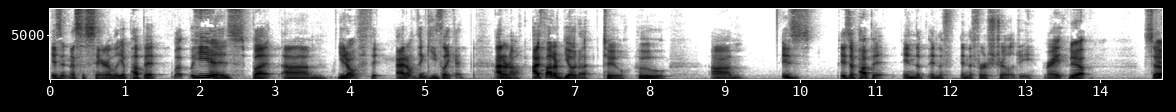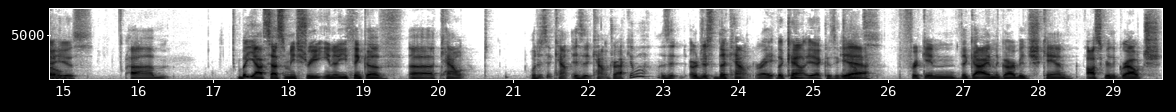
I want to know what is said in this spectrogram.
isn't necessarily a puppet, but he is. But um, you don't. Th- I don't think he's like a. I don't know. I thought of Yoda too, who um, is is a puppet in the in the in the first trilogy, right? Yeah, So yeah, he is. um, but yeah, Sesame Street. You know, you think of uh, Count. What is it? Count? Is it Count Dracula? Is it or just the Count? Right? The count, yeah, because he counts. yeah. counts. Freaking the guy in the garbage can, Oscar the Grouch.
